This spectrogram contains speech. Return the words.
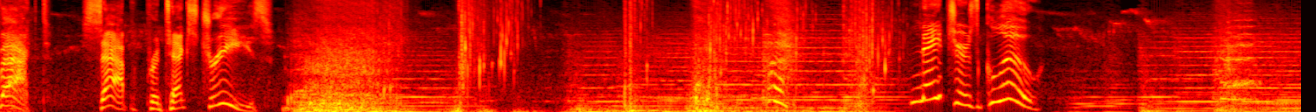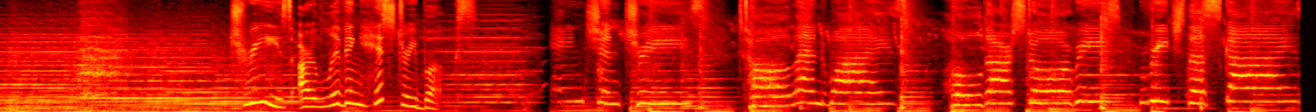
Fact. Sap protects trees. Nature's glue! Trees are living history books. Ancient trees, tall and wise, hold our stories, reach the skies.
